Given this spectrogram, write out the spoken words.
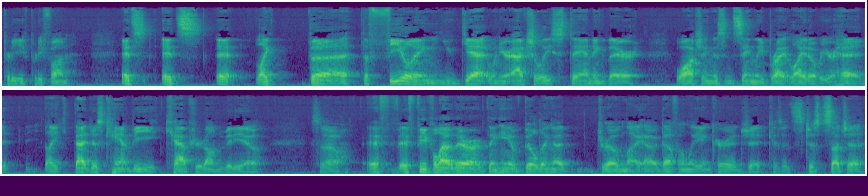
pretty pretty fun. It's it's it like the the feeling you get when you're actually standing there watching this insanely bright light over your head like that just can't be captured on video. So if if people out there are thinking of building a drone light i would definitely encourage it because it's just such a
